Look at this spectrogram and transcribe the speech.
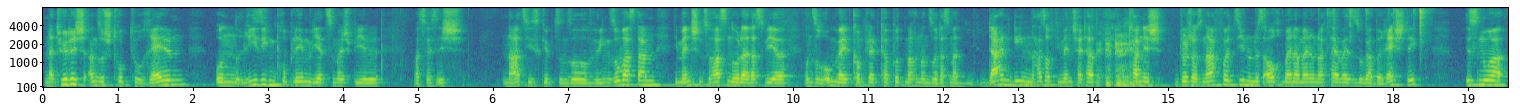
natürlich an so strukturellen und riesigen Problemen wie jetzt zum Beispiel, was weiß ich, Nazis gibt und so, wegen sowas dann die Menschen zu hassen oder dass wir unsere Umwelt komplett kaputt machen und so, dass man dahingehend einen Hass auf die Menschheit hat, kann ich durchaus nachvollziehen und ist auch meiner Meinung nach teilweise sogar berechtigt. Ist nur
